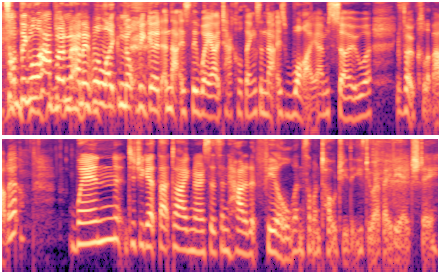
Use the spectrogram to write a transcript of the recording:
something will happen and it will like not be good. And that is the way I tackle things. And that is why I'm so vocal about it. When did you get that diagnosis and how did it feel when someone told you that you do have ADHD?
